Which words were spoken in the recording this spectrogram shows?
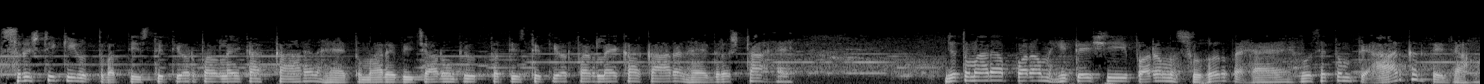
सृष्टि की उत्पत्ति, स्थिति और प्रलय का कारण है। तुम्हारे विचारों की उत्पत्ति, स्थिति और प्रलय का कारण है, दृष्टा है। जो तुम्हारा परम हितेशी, परम सुहृद है, उसे तुम प्यार करते जाओ।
